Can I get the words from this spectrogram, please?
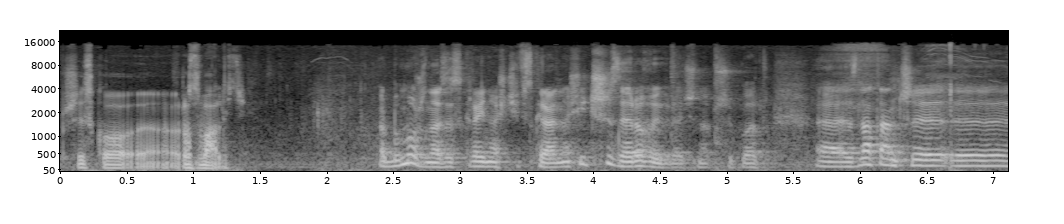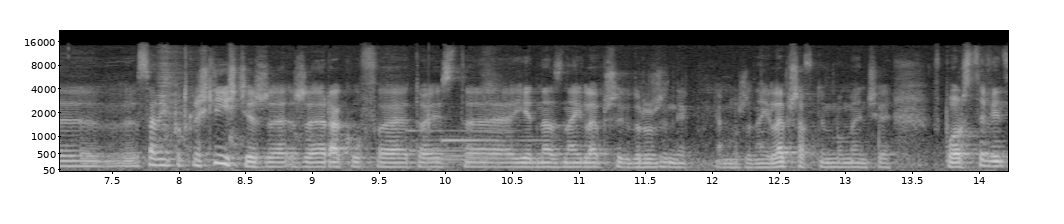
wszystko rozwalić. Albo można ze skrajności w skrajność i 3-0 wygrać na przykład. Zlatan, czy e, sami podkreśliliście, że, że Raków to jest jedna z najlepszych drużyn, może najlepsza w tym momencie w Polsce, więc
